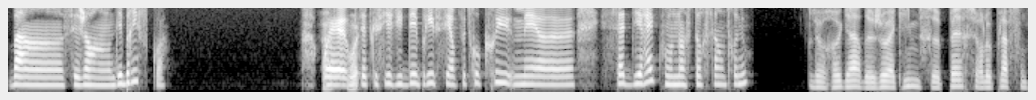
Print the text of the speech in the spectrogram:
Ben, c'est genre un débrief, quoi. Ah, Ouais, ouais. peut-être que si je dis débrief, c'est un peu trop cru, mais euh, ça te dirait qu'on instaure ça entre nous? Le regard de Joachim se perd sur le plafond.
